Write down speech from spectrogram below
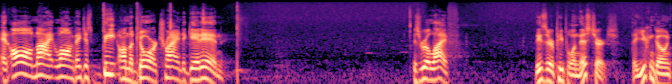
and all night long they just beat on the door trying to get in. It's real life. These are people in this church that you can go and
